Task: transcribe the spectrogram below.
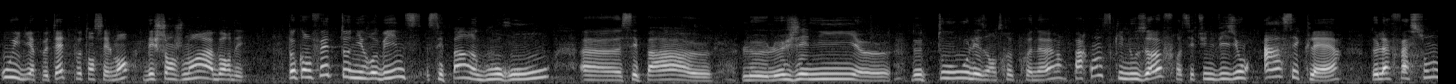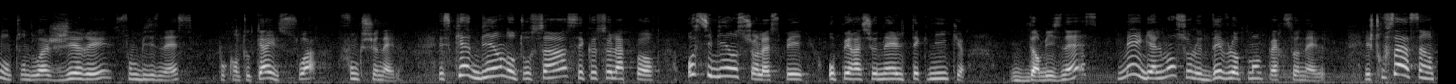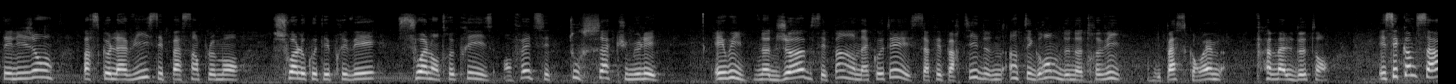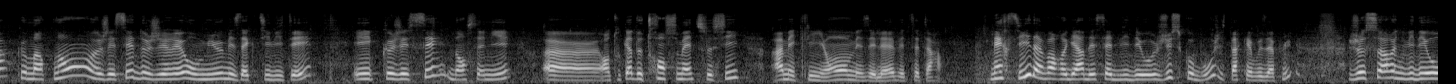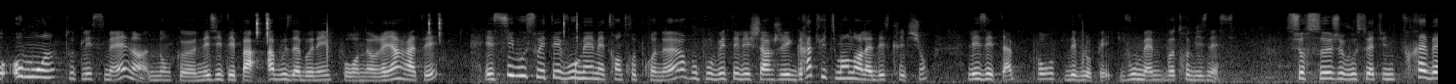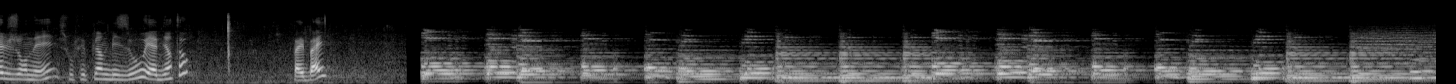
où il y a peut-être potentiellement des changements à aborder. Donc en fait, Tony Robbins, c'est pas un gourou, euh, c'est pas euh, le, le, génie de tous les entrepreneurs. Par contre, ce qu'il nous offre, c'est une vision assez claire de la façon dont on doit gérer son business pour qu'en tout cas, il soit fonctionnel. Et ce qui est bien dans tout ça, c'est que cela porte aussi bien sur l'aspect opérationnel, technique d'un business, mais également sur le développement personnel. Et je trouve ça assez intelligent parce que la vie, c'est pas simplement soit le côté privé, soit l'entreprise. En fait, c'est tout ça cumulé. Et oui, notre job, c'est pas un à côté, ça fait partie de, intégrante de notre vie. On y passe quand même pas mal de temps. Et c'est comme ça que maintenant, j'essaie de gérer au mieux mes activités et que j'essaie d'enseigner euh, en tout cas de transmettre ceci à mes clients, mes élèves, etc. Merci d'avoir regardé cette vidéo jusqu'au bout, j'espère qu'elle vous a plu. Je sors une vidéo au moins toutes les semaines, donc euh, n'hésitez pas à vous abonner pour ne rien rater. Et si vous souhaitez vous-même être entrepreneur, vous pouvez télécharger gratuitement dans la description les étapes pour développer vous-même votre business. Sur ce, je vous souhaite une très belle journée, je vous fais plein de bisous et à bientôt. Bye bye Thank you.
